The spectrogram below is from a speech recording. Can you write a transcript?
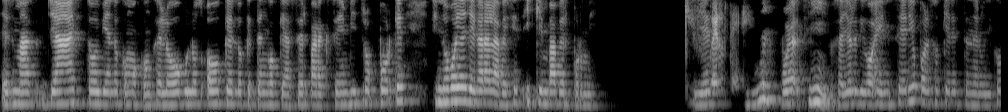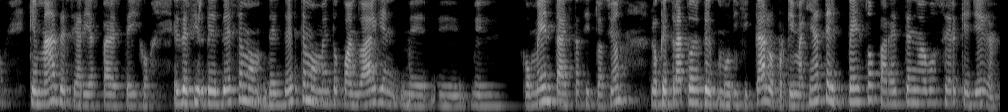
Es más, ya estoy viendo cómo congelo óvulos o qué es lo que tengo que hacer para que sea in vitro, porque si no voy a llegar a la vejez y quién va a ver por mí. Qué fuerte. Muy fuerte. Sí, o sea, yo les digo, ¿en serio por eso quieres tener un hijo? ¿Qué más desearías para este hijo? Es decir, desde, ese, desde este momento, cuando alguien me, me comenta esta situación, lo que trato es de modificarlo, porque imagínate el peso para este nuevo ser que llega.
